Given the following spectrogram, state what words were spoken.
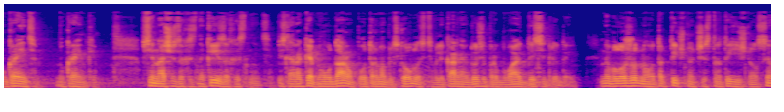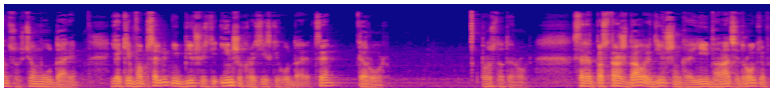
Українці, українки, всі наші захисники і захисниці. Після ракетного удару по Тернопільській області в лікарнях досі перебувають 10 людей. Не було жодного тактичного чи стратегічного сенсу в цьому ударі, як і в абсолютній більшості інших російських ударів. Це терор. Просто терор. Серед постраждалих дівчинка, їй 12 років,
